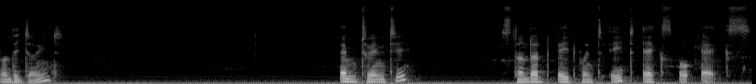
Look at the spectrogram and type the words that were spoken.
on the joint. M20 standard 8.8 X or X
